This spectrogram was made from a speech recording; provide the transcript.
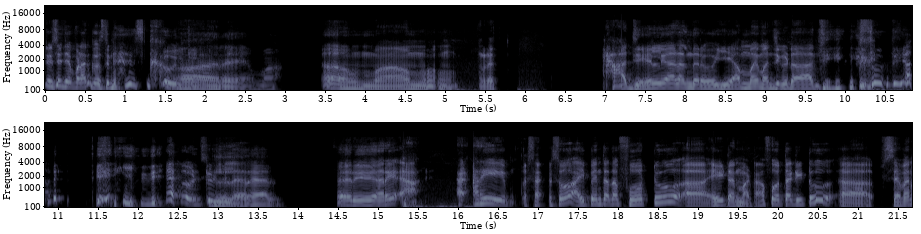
ట్యూషన్ చెప్పడానికి వస్తున్నారు స్కూల్ ఆ జైలు గాలందరూ ఈ అమ్మాయి మంచిగుంటా ఇదే ఉంటుంది అరే అరే అరే స- అయిపోయిన తర్వాత ఫోర్ టు ఎయిట్ అనమాట ఫోర్ థర్టీ టు సెవెన్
